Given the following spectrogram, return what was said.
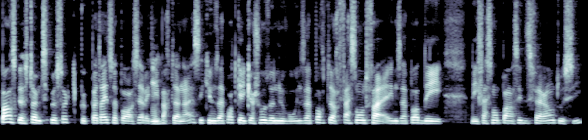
pense que c'est un petit peu ça qui peut peut-être se passer avec les Mhm. partenaires, c'est qu'ils nous apportent quelque chose de nouveau. Ils nous apportent leur façon de faire, ils nous apportent des, des façons de penser différentes aussi.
